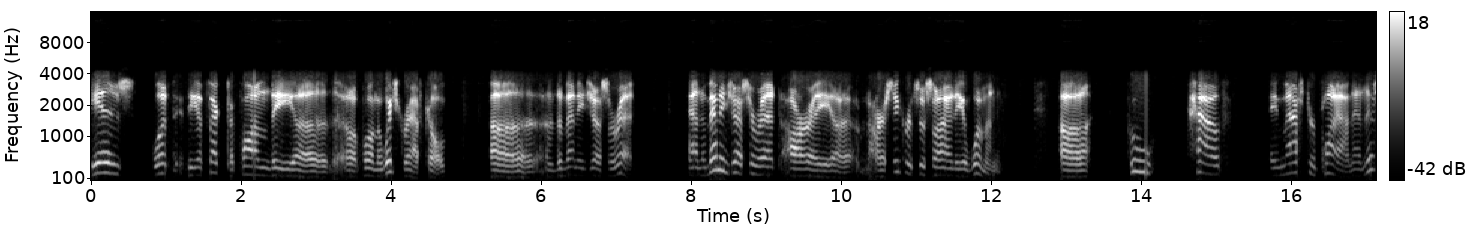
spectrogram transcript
is what the effect upon the uh, upon the witchcraft cult, uh, the Bene Gesserit. And the Bene Gesserit are a uh, are a secret society of women uh, who have a master plan, and this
